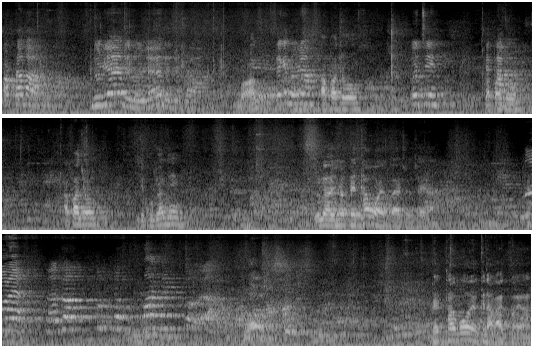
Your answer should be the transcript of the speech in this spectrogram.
꽉 닫아. 눌려야 돼, 눌려야 돼, 진짜. 뭐하노? 세게 눌려. 아빠 줘 그렇지. 됐다. 아빠 줘. 아빠 줘. 이제 구경해. 오늘 아주 배 타고 갈 거야, 준서야. 물에 빠질 거야. 어. 배 타고 이렇게 나갈 거야.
